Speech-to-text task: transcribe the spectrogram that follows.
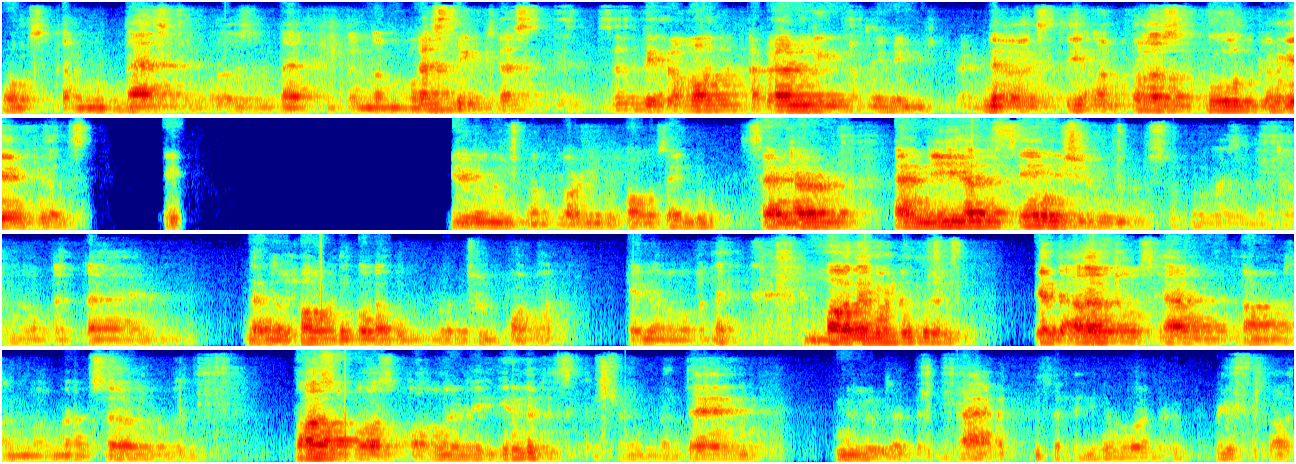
folks coming, that's the person that the number. That's the, that's, this is the amount available community. right? No, it's the Upper School community that's huge affordable housing center, and we had the same issue from supervisor at the time that how are they gonna go to, Palma, you know, how they gonna do this? Yeah, the other folks have cars and that, so bus was already in the discussion, but then we looked at the map, we said, you know what, it makes of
